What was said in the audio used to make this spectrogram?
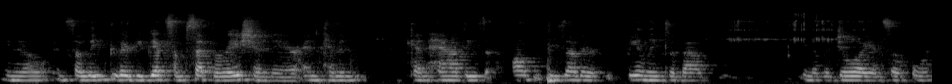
you know? And so they, there you get some separation there and can can have these all these other feelings about you know the joy and so forth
